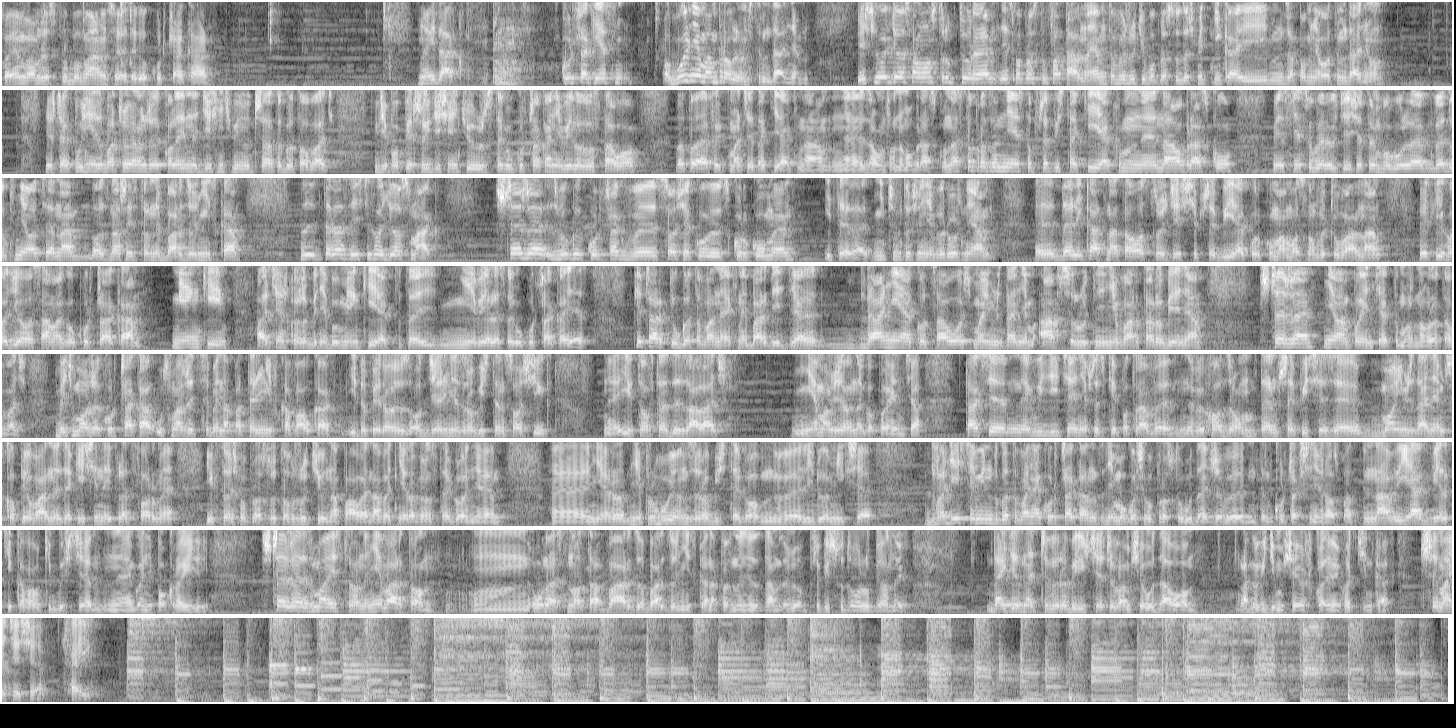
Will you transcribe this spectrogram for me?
Powiem wam, że spróbowałem sobie tego kurczaka. No i tak, kurczak jest. Ogólnie mam problem z tym daniem. Jeśli chodzi o samą strukturę, jest po prostu fatalna. Ja bym to wyrzucił po prostu do śmietnika i zapomniał o tym daniu. Jeszcze jak później zobaczyłem, że kolejne 10 minut trzeba to gotować, gdzie po pierwszych 10 już z tego kurczaka niewiele zostało, no to efekt macie taki jak na e, załączonym obrazku. Na 100% nie jest to przepis taki jak na obrazku, więc nie sugerujcie się tym w ogóle. Według mnie ocena z naszej strony bardzo niska. Teraz jeśli chodzi o smak. Szczerze, zwykły kurczak w sosie z kurkumy i tyle. Niczym to się nie wyróżnia. E, Delikatna ta ostrość gdzieś się przebija, kurkuma mocno wyczuwalna. Jeśli chodzi o samego kurczaka, miękki, ale ciężko, żeby nie był miękki, jak tutaj niewiele z tego kurczaka jest. Pieczarki ugotowane jak najbardziej. Danie jako całość moim zdaniem absolutnie nie warta robienia. Szczerze, nie mam pojęcia, jak to można uratować. Być może kurczaka usmażyć sobie na patelni w kawałkach i dopiero oddzielnie zrobić ten sosik e, i to wtedy zalać. Nie mam zielonego pojęcia. Tak się, jak widzicie, nie wszystkie potrawy wychodzą. Ten przepis jest e, moim zdaniem skopiowany z jakiejś innej platformy i ktoś po prostu to wrzucił na pałę, nawet nie robiąc tego nie, e, nie, nie próbując zrobić tego w Lidl Mixie. 20 minut gotowania kurczaka, no to nie mogło się po prostu udać, żeby ten kurczak się nie rozpadł. Na jak wielkie kawałki byście e, go nie pokroili. Szczerze, z mojej strony nie warto. Mm, u nas nota bardzo, bardzo niska. Na pewno nie dodam tego przepisu do ulubionych. Dajcie znać, czy wy robiliście, czy wam się udało. A my widzimy się już w kolejnych odcinkach. Trzymajcie się. Hej!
